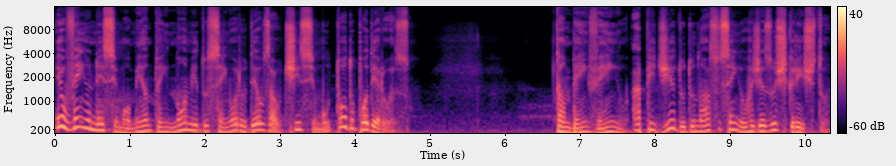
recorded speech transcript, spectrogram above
Eu venho nesse momento em nome do Senhor, o Deus Altíssimo, Todo-Poderoso também venho a pedido do nosso Senhor Jesus Cristo,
